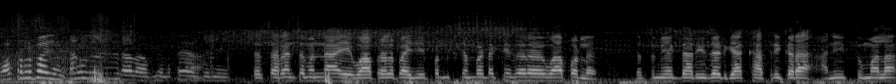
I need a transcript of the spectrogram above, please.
वापरलं पाहिजे ना, चांगलं रिझल्ट आला आपल्याला काय अडचण नाही. तर सरांचं म्हणणं आहे वापरायला पाहिजे. पण शंभर टक्के जर वापरलं तर तुम्ही एकदा रिझल्ट घ्या खात्री करा. आणि तुम्हाला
